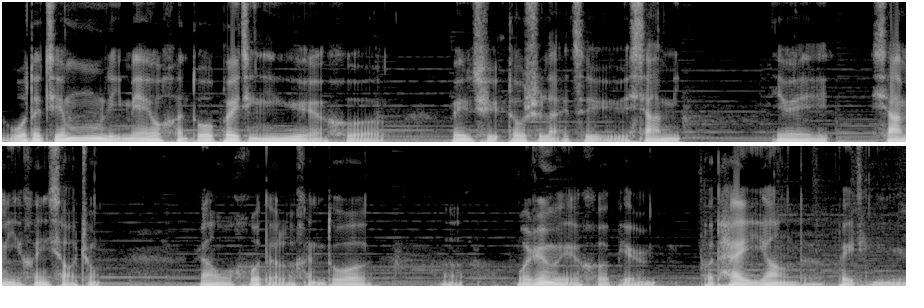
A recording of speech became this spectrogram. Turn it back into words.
我的节目里面有很多背景音乐和尾曲都是来自于虾米，因为虾米很小众，让我获得了很多呃，我认为和别人不太一样的背景音乐，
